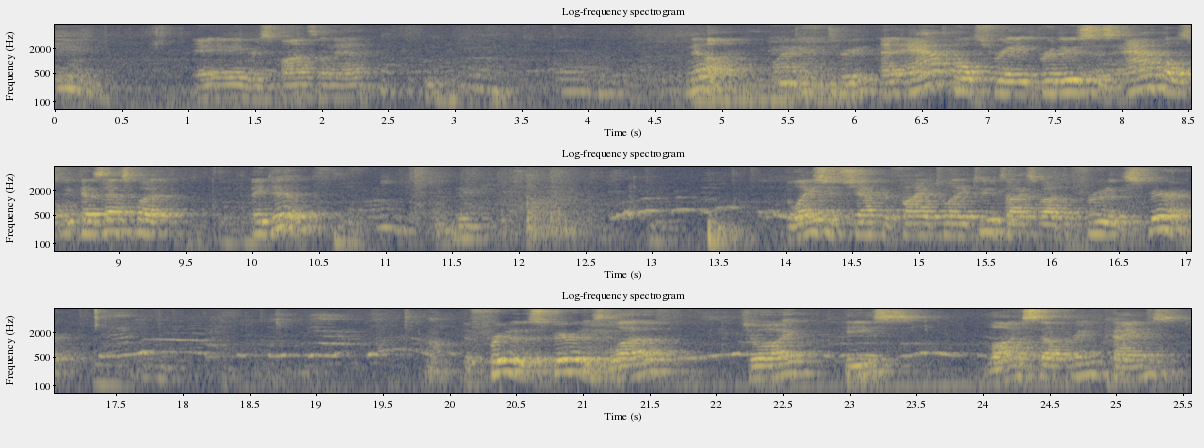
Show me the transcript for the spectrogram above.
Any, any response on that? No. Tree? An apple tree produces apples because that's what they do. Galatians chapter 5, 22 talks about the fruit of the Spirit. The fruit of the Spirit is love, joy, peace, long-suffering, kindness,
